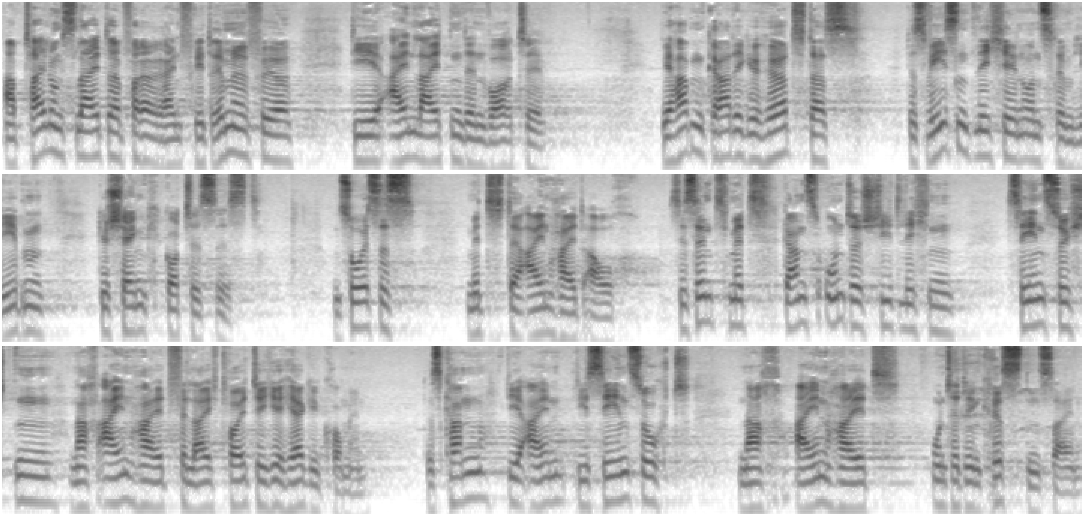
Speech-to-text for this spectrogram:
Abteilungsleiter Pfarrer Reinfried Rimmel für die einleitenden Worte. Wir haben gerade gehört, dass das Wesentliche in unserem Leben Geschenk Gottes ist. Und so ist es mit der Einheit auch. Sie sind mit ganz unterschiedlichen Sehnsüchten nach Einheit vielleicht heute hierher gekommen. Das kann die, Ein die Sehnsucht nach Einheit unter den Christen sein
